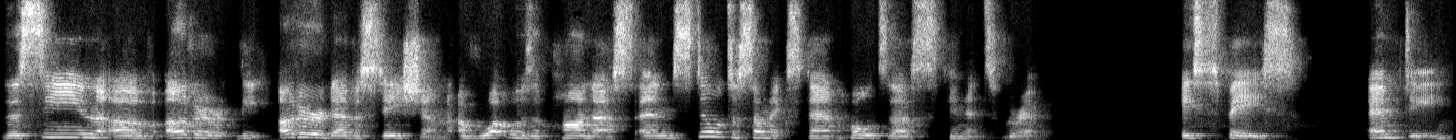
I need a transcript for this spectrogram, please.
the scene of utter the utter devastation of what was upon us and still to some extent holds us in its grip. A space empty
